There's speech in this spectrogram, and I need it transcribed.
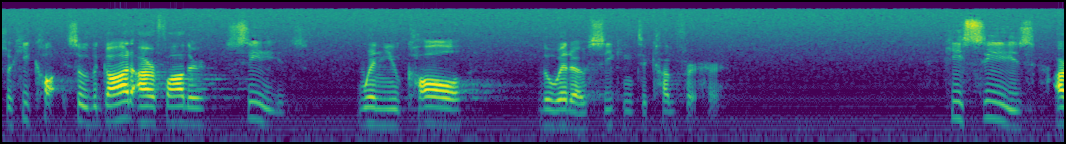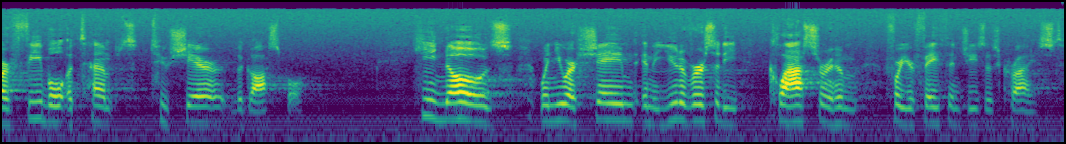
So, he call, so the God our Father sees when you call the widow seeking to comfort her. He sees our feeble attempts to share the gospel. He knows when you are shamed in the university classroom for your faith in Jesus Christ.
